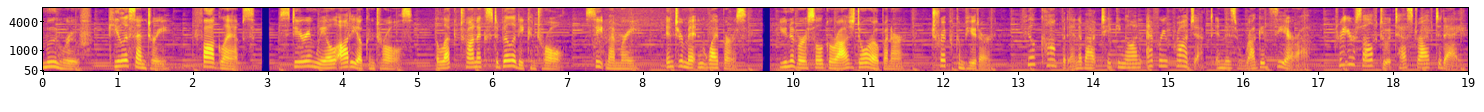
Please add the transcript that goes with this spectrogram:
moonroof, keyless entry, fog lamps, steering wheel audio controls, electronic stability control, seat memory, intermittent wipers, universal garage door opener, trip computer. Feel confident about taking on every project in this rugged Sierra. Treat yourself to a test drive today.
